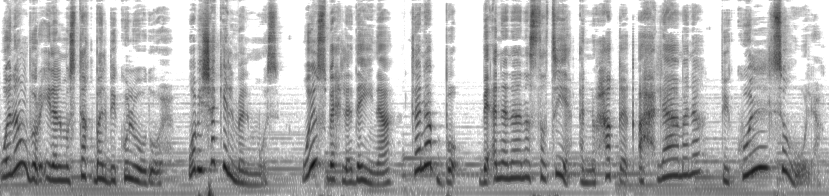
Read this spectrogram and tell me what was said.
وننظر إلى المستقبل بكل وضوح وبشكل ملموس ويصبح لدينا تنبؤ بأننا نستطيع أن نحقق أحلامنا بكل سهولة.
